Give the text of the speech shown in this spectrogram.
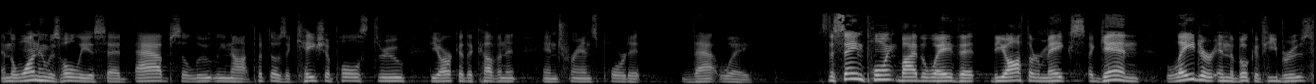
And the one who is holy has said, absolutely not. Put those acacia poles through the Ark of the Covenant and transport it that way. It's the same point, by the way, that the author makes again later in the book of Hebrews,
